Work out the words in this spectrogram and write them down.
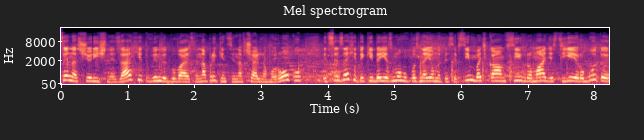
Це наш щорічний захід. Він відбувається наприкінці навчального року. І це захід, який дає змогу познайомитися всім батькам, всій громаді з цією роботою,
